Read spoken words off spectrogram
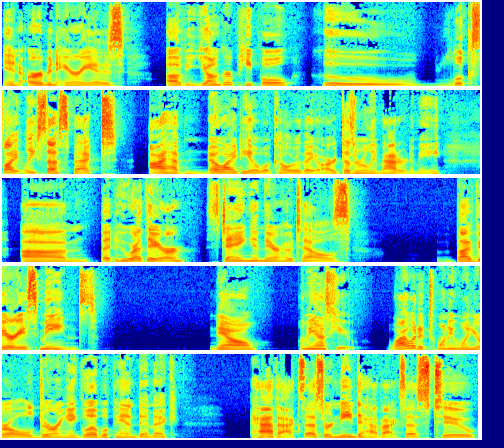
in urban areas of younger people who look slightly suspect. I have no idea what color they are. It doesn't really matter to me. Um, but who are there staying in their hotels by various means. Now, let me ask you, why would a 21 year old during a global pandemic have access or need to have access to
